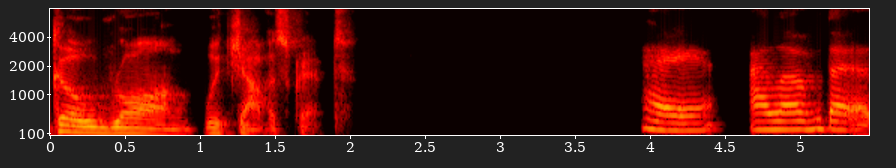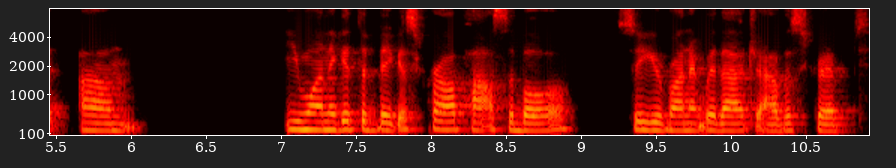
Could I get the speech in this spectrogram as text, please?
go wrong with javascript hey i love that um, you want to get the biggest crawl possible so you run it without javascript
